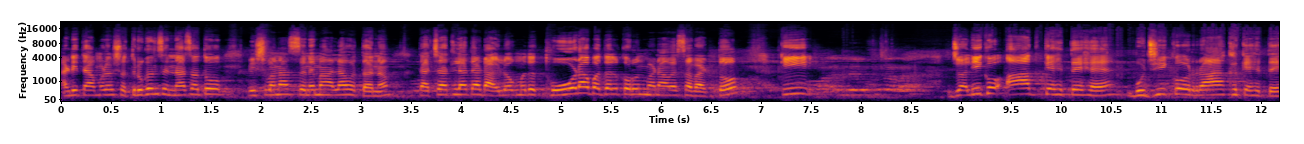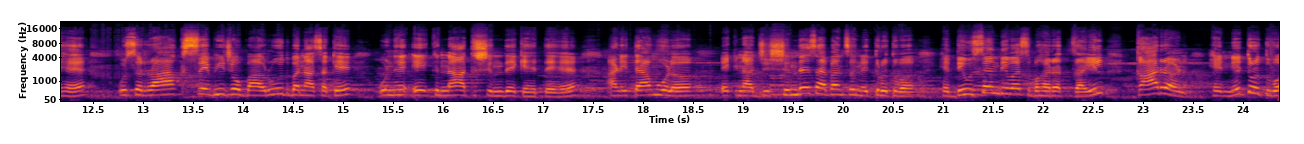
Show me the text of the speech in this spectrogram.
आणि त्यामुळे शत्रुघ्न सिन्हाचा तो विश्वनाथ सिनेमा आला होता ना त्याच्यातल्या त्या डायलॉगमध्ये थोडा बदल करून म्हणावासा वाटतो की जली को आग कहते हैं बुझी को राख कहते हैं उस राख से भी जो बारूद बना सके उन्हें एकनाथ शिंदे कहते हैं. आणि त्यामुळं एकनाथजी शिंदे साहेबांचं नेतृत्व हे दिवसेंदिवस बहरत जाईल. कारण हे नेतृत्व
